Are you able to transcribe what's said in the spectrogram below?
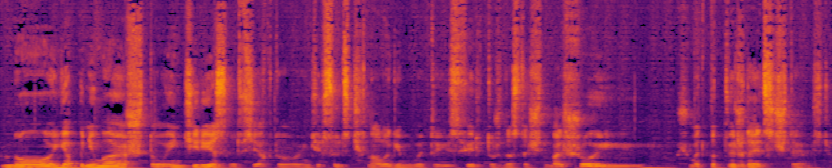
Но я понимаю, что интерес вот всех, кто интересуется технологиями в этой сфере, тоже достаточно большой. И, в общем, это подтверждается читаемостью.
